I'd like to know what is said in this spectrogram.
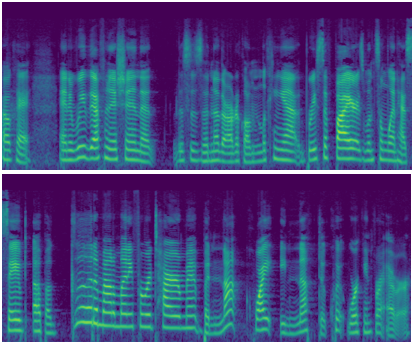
Okay, and a redefinition that this is another article I'm looking at. Barista fire is when someone has saved up a good amount of money for retirement, but not quite enough to quit working forever.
